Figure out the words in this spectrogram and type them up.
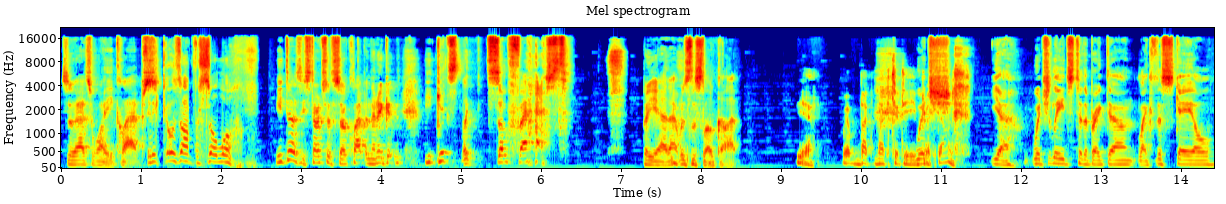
so that's why he claps and it goes on for so long. He does. He starts with slow clap, and then it get, he gets like so fast. But yeah, that was the slow clap. yeah, we're back back to the Which- breakdown. Yeah, which leads to the breakdown. Like the scale,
